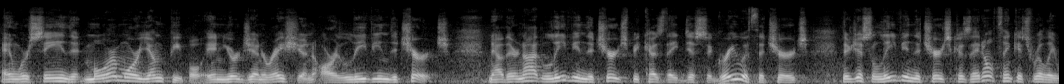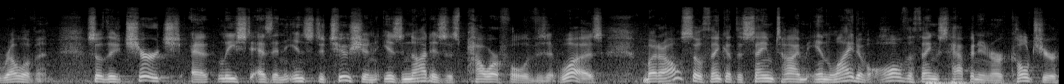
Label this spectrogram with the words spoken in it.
And we're seeing that more and more young people in your generation are leaving the church. Now, they're not leaving the church because they disagree with the church, they're just leaving the church because they don't think it's really relevant. So the church, at least as an institution, is not as, as powerful as it was. But I also think at the same time, in light of all the things happening in our culture,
